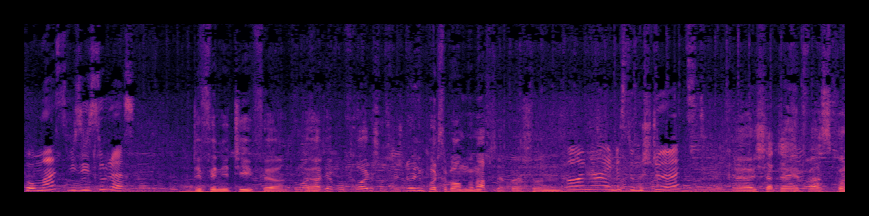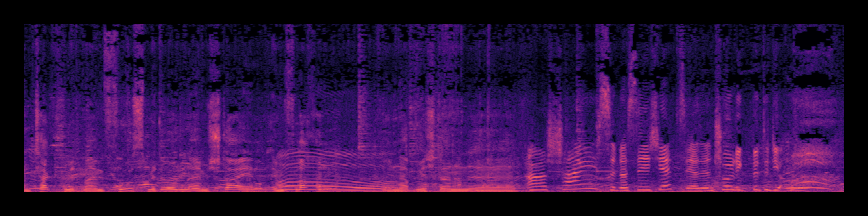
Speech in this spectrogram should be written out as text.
Thomas, wie siehst du das? Definitiv, ja. Thomas ja. hat ja vor Freude schon zwischendurch einen Purzelbaum gemacht. Ich habe ja schon. Oh nein, bist du gestürzt? Ja, ich hatte etwas Kontakt mit meinem Fuß mit irgendeinem Stein im Oh. Flachen und habe mich dann. Äh, Ah, scheiße, das sehe ich jetzt erst. Entschuldigt bitte die... Oh,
